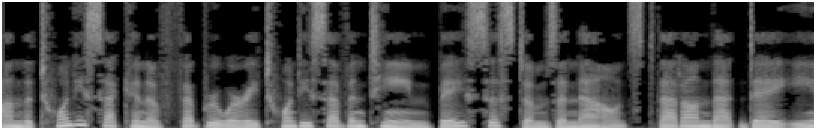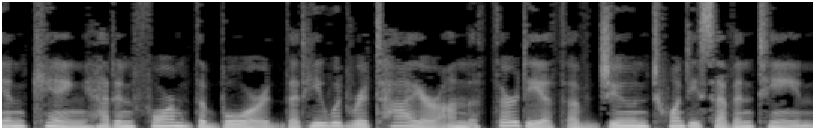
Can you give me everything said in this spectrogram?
On the 22nd of February 2017 BAE Systems announced that on that day Ian King had informed the board that he would retire on 30 June 2017.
